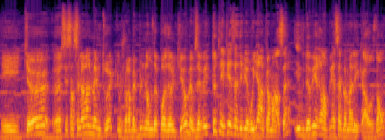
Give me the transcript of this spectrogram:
Et que euh, c'est essentiellement le même truc, je me rappelle plus le nombre de puzzles qu'il y a, mais vous avez toutes les pièces à déverrouiller en commençant et vous devez remplir simplement les cases. Donc,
